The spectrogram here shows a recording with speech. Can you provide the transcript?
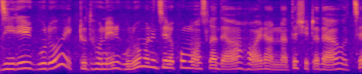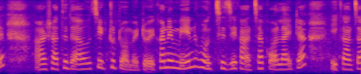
জিরের গুঁড়ো, একটু ধনের গুঁড়ো মানে যেরকম মশলা দেওয়া হয় রান্নাতে সেটা দেওয়া হচ্ছে। আর সাথে দেওয়া হচ্ছে একটু টমেটো। এখানে মেন হচ্ছে যে কাঁচা কলাইটা। এই কাঁচা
